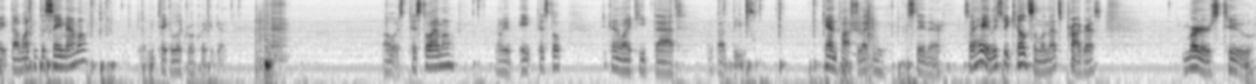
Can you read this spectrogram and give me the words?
Wait, that wasn't the same ammo? Let me take a look real quick again. Oh, it's pistol ammo? Now we have 8 pistol. Do kind of want to keep that. What about these? Canned pasta, that can stay there. So hey, at least we killed someone. That's progress. Murders, too.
